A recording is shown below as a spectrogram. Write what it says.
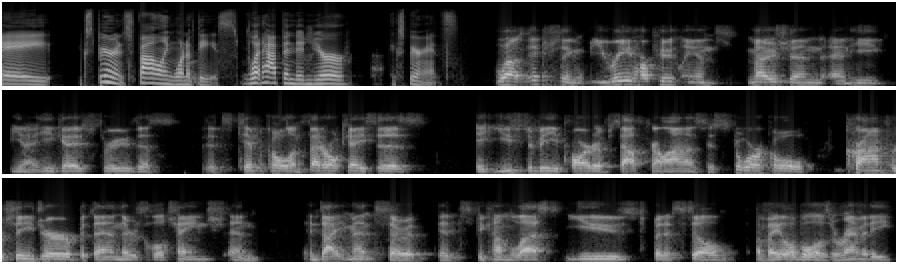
a experience filing one of these. What happened in your experience? Well, it's interesting. You read Harpootlian's motion, and he, you know, he goes through this. It's typical in federal cases. It used to be part of South Carolina's historical crime procedure, but then there was a little change in indictment, so it, it's become less used, but it's still available as a remedy.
